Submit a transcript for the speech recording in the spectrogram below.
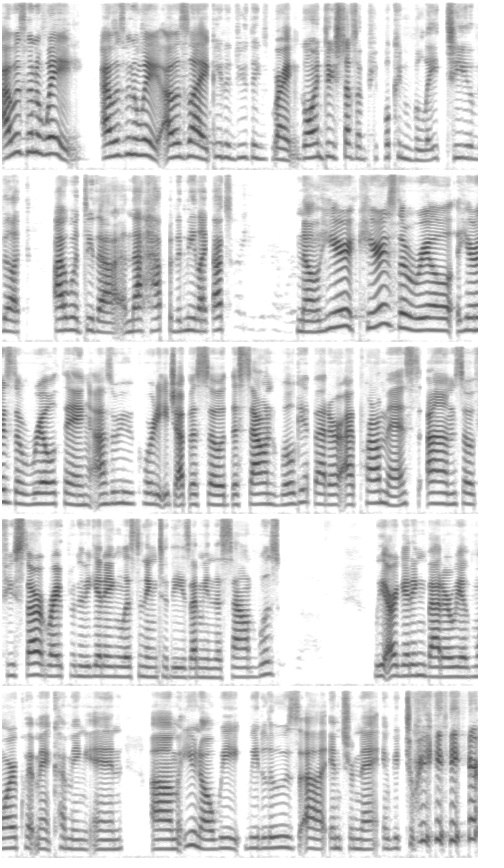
I was gonna wait. I was gonna wait. I was like, You to do things right, going through stuff that people can relate to you. Be like, I would do that, and that happened to me. Like that's how you become. No, here here's the real here's the real thing. As we record each episode, the sound will get better, I promise. Um so if you start right from the beginning listening to these, I mean the sound was. We are getting better. We have more equipment coming in. Um, you know, we we lose uh internet in between here.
